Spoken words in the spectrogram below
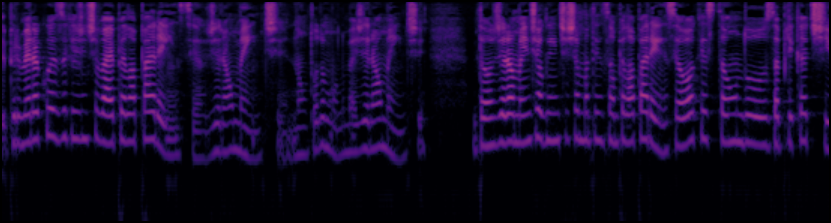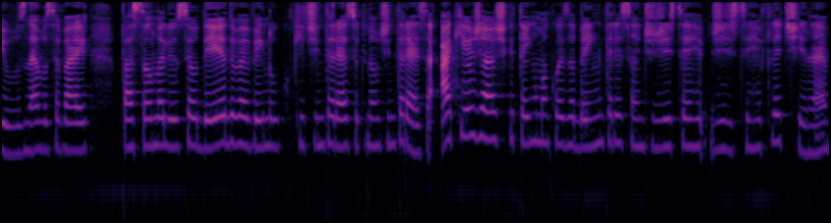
a primeira coisa que a gente vai é pela aparência, geralmente. Não todo mundo, mas geralmente. Então, geralmente alguém te chama atenção pela aparência, ou a questão dos aplicativos, né? Você vai passando ali o seu dedo e vai vendo o que te interessa e o que não te interessa. Aqui eu já acho que tem uma coisa bem interessante de se, de se refletir, né?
